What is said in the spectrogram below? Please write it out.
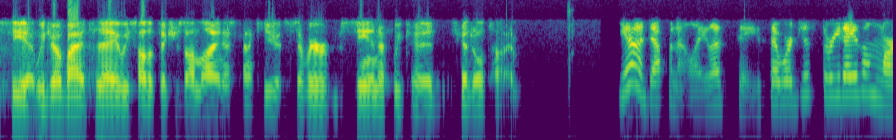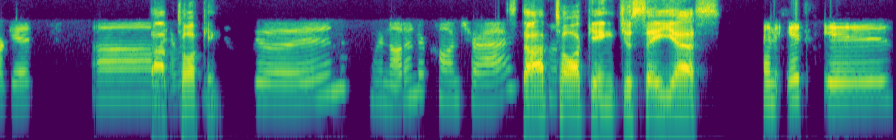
to see it. We drove by it today. We saw the pictures online. It was kind of cute. So we are seeing if we could schedule a time. Yeah, definitely. Let's see. So we're just three days on market. Um, Stop talking. Good. We're not under contract. Stop talking. Just say yes. and it is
